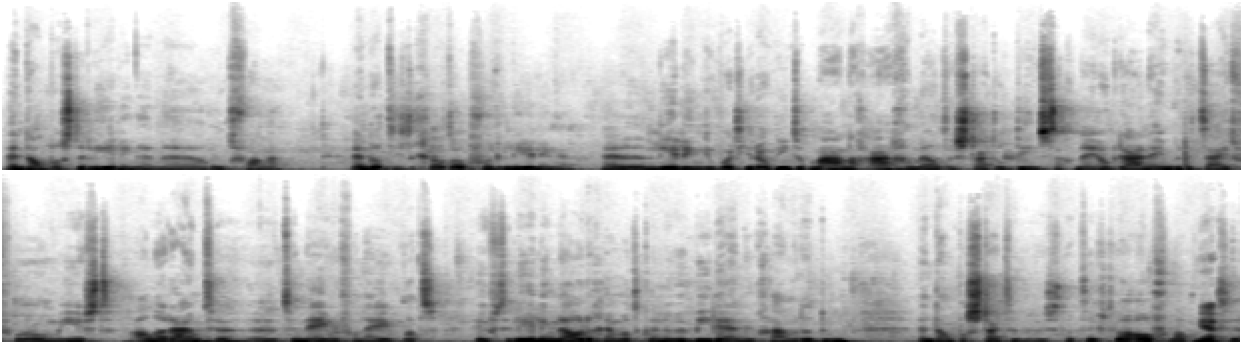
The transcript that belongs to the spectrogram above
En dan pas de leerlingen uh, ontvangen. En dat geldt ook voor de leerlingen. Hè? Een leerling wordt hier ook niet op maandag aangemeld en start op dinsdag. Nee, ook daar nemen we de tijd voor om eerst alle ruimte uh, te nemen van hé, hey, wat heeft de leerling nodig en wat kunnen we bieden en hoe gaan we dat doen. En dan pas starten we. Dus dat heeft wel overlap met uh,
